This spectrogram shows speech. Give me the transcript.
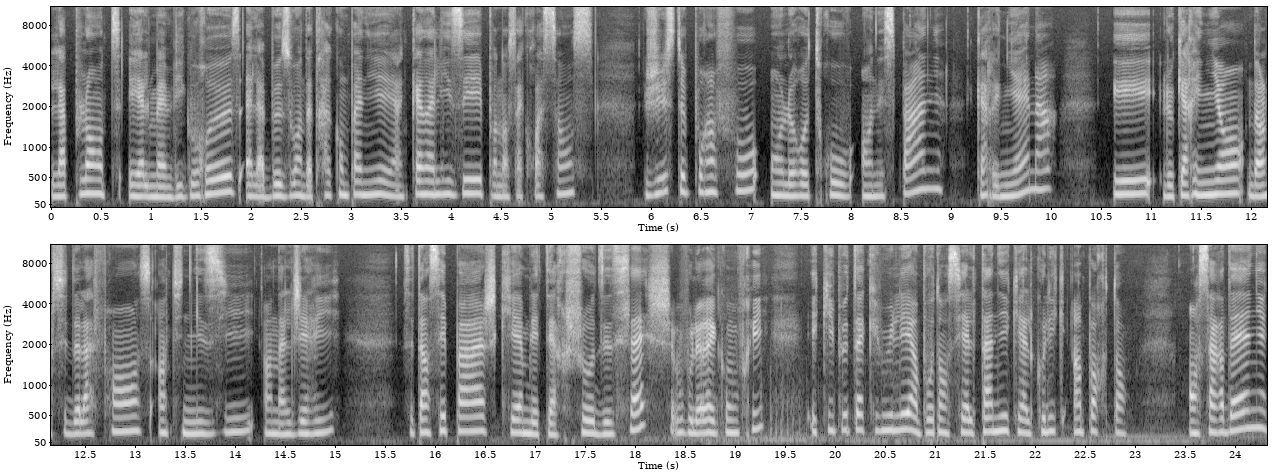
la plante est elle-même vigoureuse, elle a besoin d'être accompagnée et canalisée pendant sa croissance. Juste pour info, on le retrouve en Espagne, Carignana, et le Carignan dans le sud de la France, en Tunisie, en Algérie. C'est un cépage qui aime les terres chaudes et sèches, vous l'aurez compris, et qui peut accumuler un potentiel tannique et alcoolique important. En Sardaigne,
